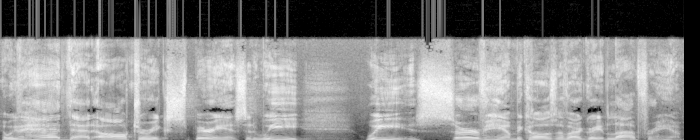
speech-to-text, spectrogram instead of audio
And we've had that altar experience, and we we serve Him because of our great love for Him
